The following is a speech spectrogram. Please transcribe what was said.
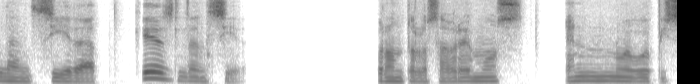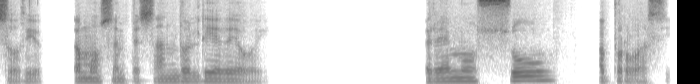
La ansiedad. ¿Qué es la ansiedad? Pronto lo sabremos en un nuevo episodio. Estamos empezando el día de hoy. Veremos su aprobación.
